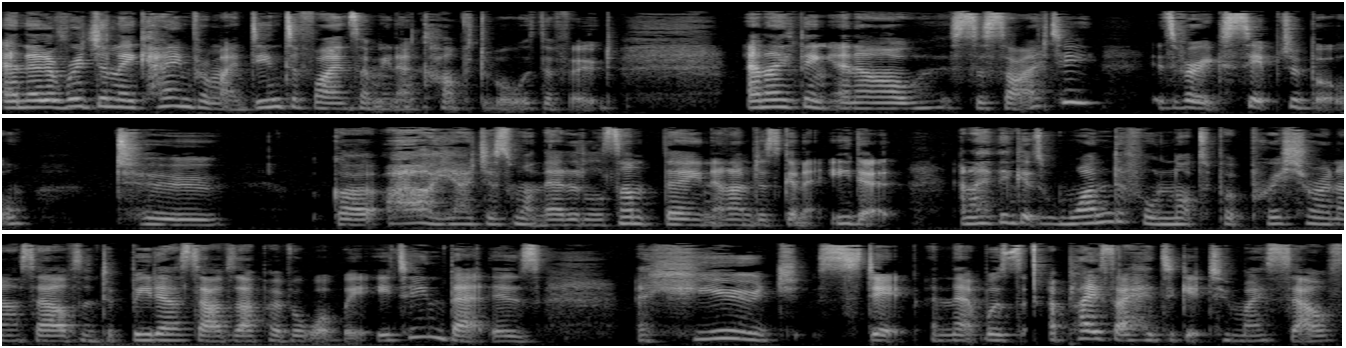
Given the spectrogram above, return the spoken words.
And it originally came from identifying something uncomfortable with the food. And I think in our society, it's very acceptable to go, oh, yeah, I just want that little something and I'm just going to eat it. And I think it's wonderful not to put pressure on ourselves and to beat ourselves up over what we're eating. That is a huge step. And that was a place I had to get to myself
